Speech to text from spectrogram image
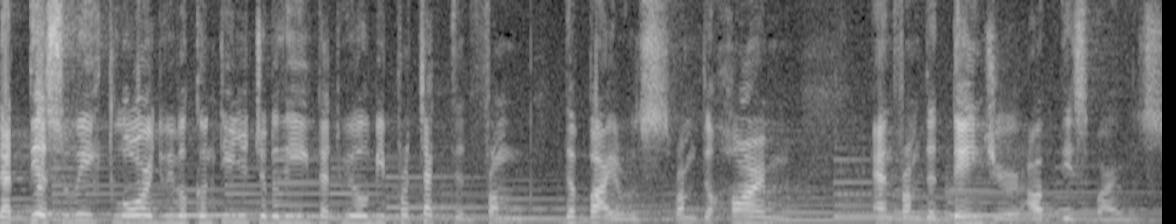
That this week, Lord, we will continue to believe that we will be protected from the virus, from the harm, and from the danger of this virus.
